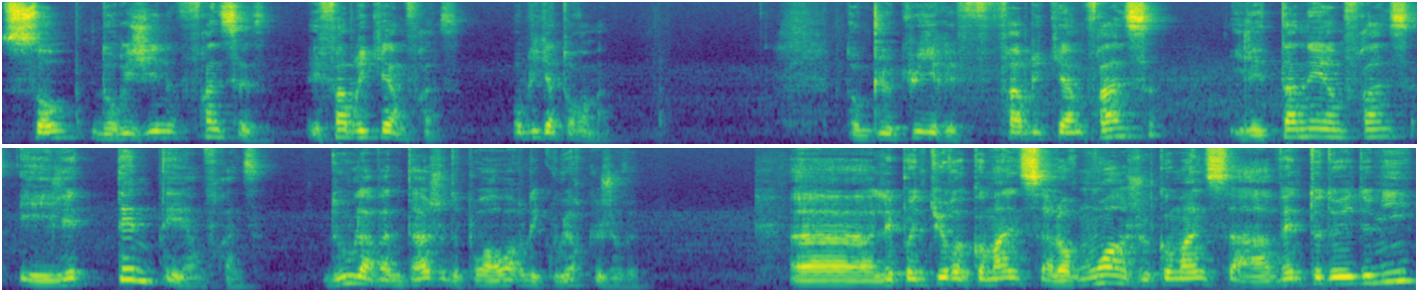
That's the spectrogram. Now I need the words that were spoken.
sont d'origine française et fabriquées en France, obligatoirement. Donc le cuir est fabriqué en France, il est tanné en France et il est teinté en France. D'où l'avantage de pouvoir avoir les couleurs que je veux. Euh, les pointures commencent, alors moi je commence à 22,5.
